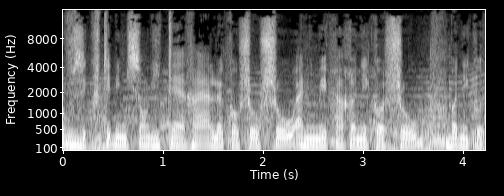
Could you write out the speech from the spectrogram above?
Vous écoutez l'émission littéraire Le Cochot Show animée par René Cochot. Bonne écoute.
